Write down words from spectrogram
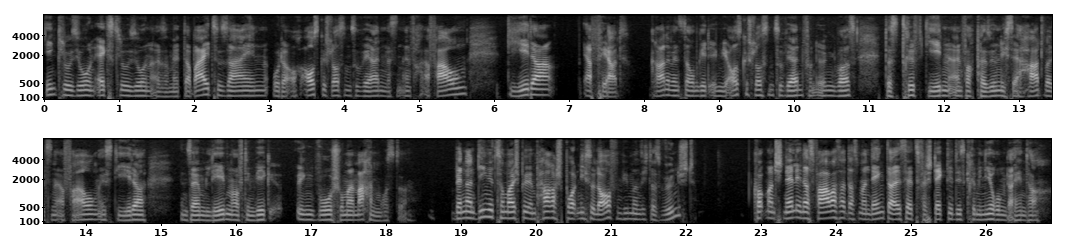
Inklusion, Exklusion, also mit dabei zu sein oder auch ausgeschlossen zu werden, das sind einfach Erfahrungen, die jeder erfährt. Gerade wenn es darum geht, irgendwie ausgeschlossen zu werden von irgendwas, das trifft jeden einfach persönlich sehr hart, weil es eine Erfahrung ist, die jeder in seinem Leben auf dem Weg irgendwo schon mal machen musste. Wenn dann Dinge zum Beispiel im Parasport nicht so laufen, wie man sich das wünscht, kommt man schnell in das Fahrwasser, dass man denkt, da ist jetzt versteckte Diskriminierung dahinter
